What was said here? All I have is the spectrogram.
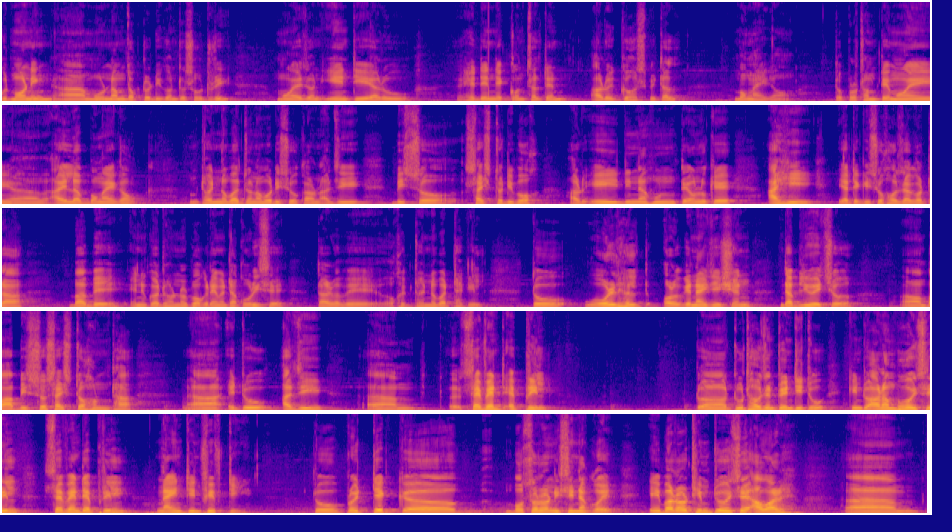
Good morning মোৰ নাম doctor দিগন্ত চৌধুৰী। মই এজন ই এন টি এ আৰু head and neck consultant Arogya hospital Bongaigaon. তো প্ৰথমতে মই আই লাভ বঙাইগাঁওক ধন্যবাদ জনাব দিছোঁ কাৰণ আজি বিশ্ব স্বাস্থ্য দিৱস। আৰু এইদিনাখন তেওঁলোকে আহি ইয়াতে কিছু সজাগতা বাবে এনেকুৱা ধৰণৰ প্ৰগ্ৰেম এটা কৰিছে তাৰ বাবে অশেষ ধন্যবাদ থাকিল। তো world health organisation W H O' বা বিশ্ব স্বাস্থ্য সংস্থা এইটো আজি seventh April two thousand twenty two কিন্তু আৰম্ভ হৈছিল ছেভেন্থ এপ্ৰিল নাইনটিন ফিফটি তো প্ৰত্যেক বছৰৰ নিচিনাকৈ এইবাৰৰ থিমটো হৈছে আৱাৰ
